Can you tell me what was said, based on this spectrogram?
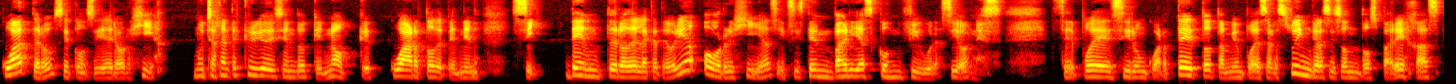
cuatro se considera orgía. Mucha gente escribió diciendo que no, que cuarto dependiendo. Sí, dentro de la categoría orgías existen varias configuraciones. Se puede decir un cuarteto, también puede ser swinger si son dos parejas,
